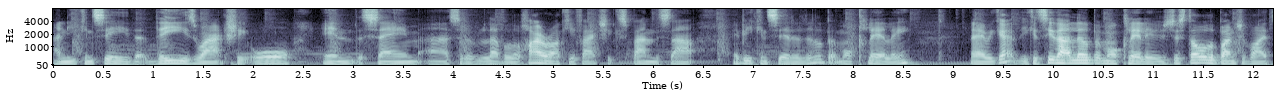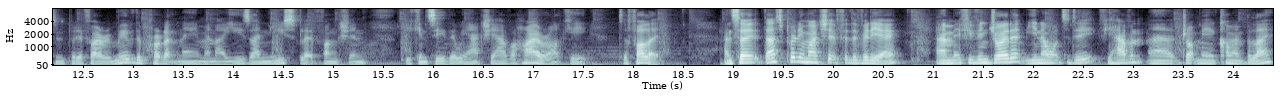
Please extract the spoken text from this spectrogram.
and you can see that these were actually all in the same uh, sort of level of hierarchy. If I actually expand this out, maybe you can see it a little bit more clearly. There we go. You can see that a little bit more clearly. It was just all a bunch of items, but if I remove the product name and I use our new split function, you can see that we actually have a hierarchy to follow. And so that's pretty much it for the video. Um, if you've enjoyed it, you know what to do. If you haven't, uh, drop me a comment below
